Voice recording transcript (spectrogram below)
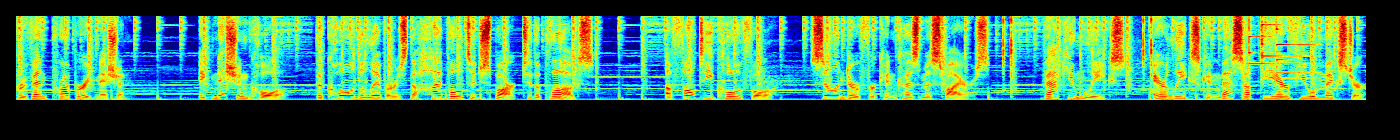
prevent proper ignition. Ignition coil, the coil delivers the high voltage spark to the plugs. A faulty coil for cylinder four can cause misfires. Vacuum leaks, air leaks can mess up the air-fuel mixture,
